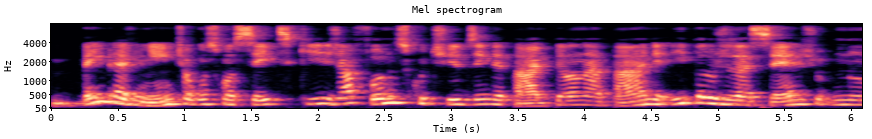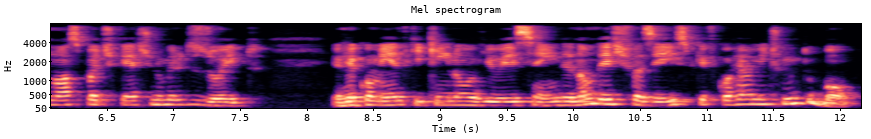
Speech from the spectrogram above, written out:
bem brevemente, alguns conceitos que já foram discutidos em detalhe pela Natália e pelo José Sérgio no nosso podcast número 18. Eu recomendo que quem não ouviu esse ainda não deixe de fazer isso, porque ficou realmente muito bom.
